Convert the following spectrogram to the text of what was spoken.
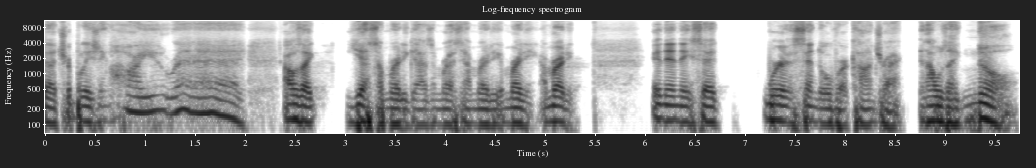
uh, Triple H saying, "Are you ready?" I was like, "Yes, I'm ready, guys. I'm ready. I'm ready. I'm ready. I'm ready." And then they said, we're going to send over a contract. And I was like, no.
